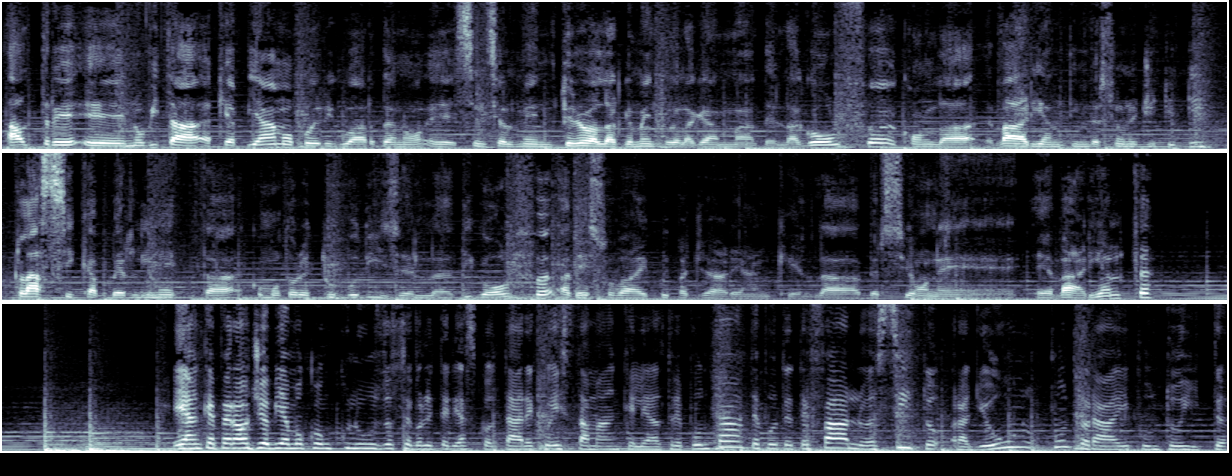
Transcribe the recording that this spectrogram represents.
Altre eh, novità che abbiamo poi riguardano eh, essenzialmente l'ulteriore allargamento della gamma della Golf con la variant in versione GTD, classica berlinetta con motore turbo diesel di Golf, adesso va a equipaggiare anche la versione eh, variant. E anche per oggi abbiamo concluso. Se volete riascoltare questa ma anche le altre puntate potete farlo al sito radio1.rai.it.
